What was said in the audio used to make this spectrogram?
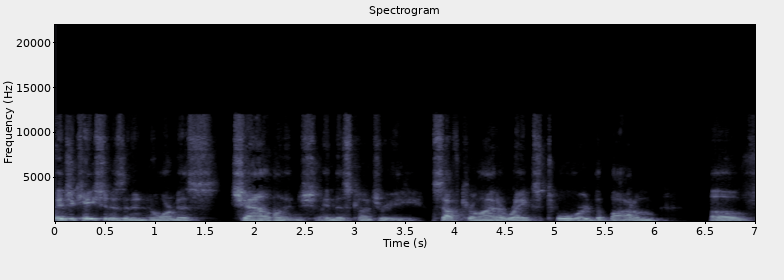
education is an enormous challenge in this country. South Carolina ranks toward the bottom of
